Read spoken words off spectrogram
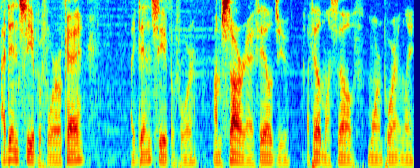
I didn't see it before, okay? I didn't see it before. I'm sorry, I failed you. I failed myself, more importantly.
